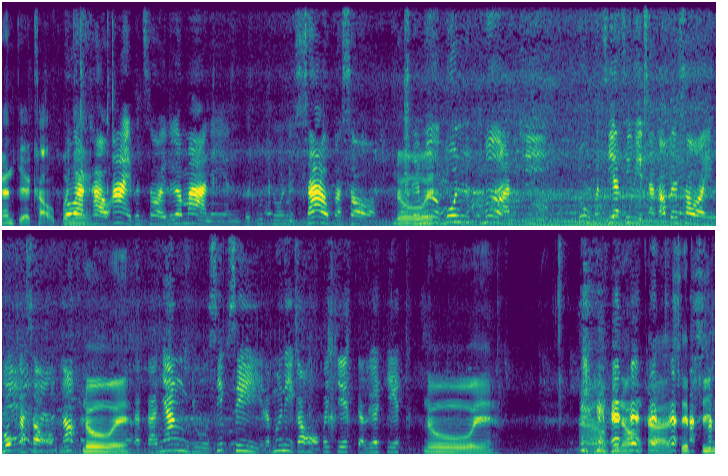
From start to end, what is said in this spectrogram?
งานแจกข้าวเพพ่อราะใหว่าญ่ข่าวอ้ายเพิ่นซอยเรือมาเนี่ยเพิ่นอุดหนุนอยู่เศร้ากระสอบโดในยเมื่อบุญเมื่ออันที่ลุงเพิ่นเสียชีวิตน่ะเขาไปซอยหกกระสอบเนาะโดยแต่ก็ยังอยู่สิบสี่แล้วมื้อนี้ก็ออกไปเจ็ดก็เหลือเจ็ดโดย อ้าวพี่น้องค่ะเซฟซิม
